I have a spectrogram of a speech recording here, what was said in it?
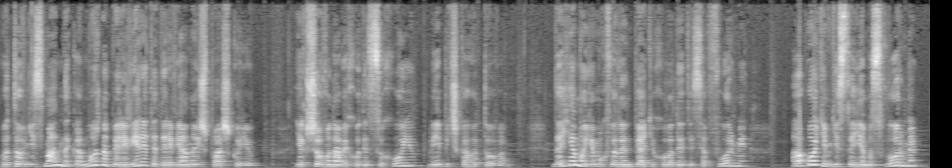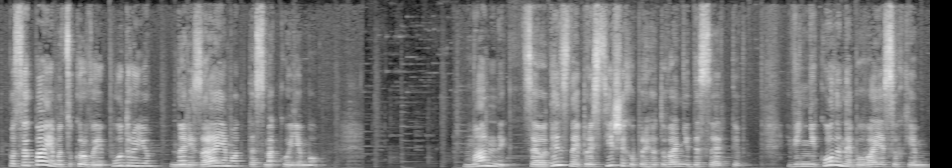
Готовність манника можна перевірити дерев'яною шпажкою. Якщо вона виходить сухою, випічка готова. Даємо йому хвилин 5 охолодитися в формі, а потім дістаємо з форми, посипаємо цукровою пудрою, нарізаємо та смакуємо. Манник це один з найпростіших у приготуванні десертів. Він ніколи не буває сухим.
